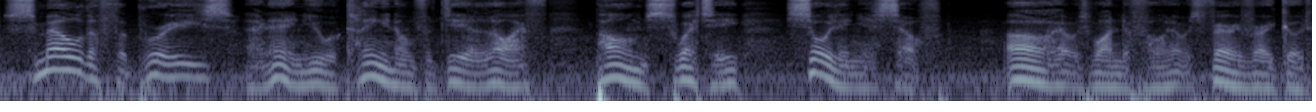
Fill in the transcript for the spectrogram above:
smell the Febreze, and then you were clinging on for dear life, palms sweaty, soiling yourself. Oh, that was wonderful. That was very, very good.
